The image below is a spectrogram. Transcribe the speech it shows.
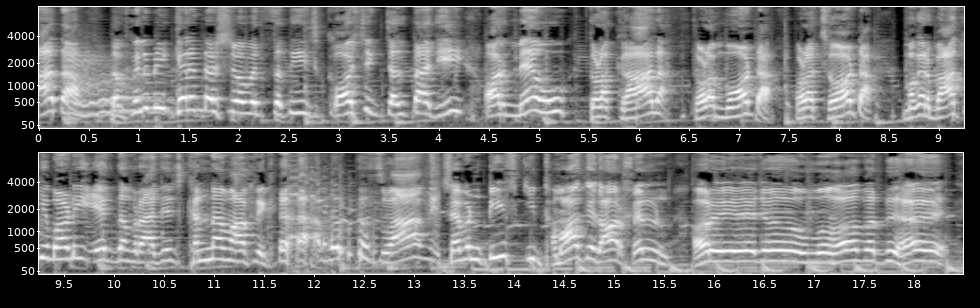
आता। The filmy calendar show with Satish Kaushik चलता जी, और मैं हूँ थोड़ा काला, थोड़ा मोटा, थोड़ा छोटा मगर बाकी बॉडी एकदम राजेश खन्ना माफिक। तो स्वामी। सेवेंटीज की धमाकेदार फ़िल्म, अरे ये जो मोहब्बत है।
